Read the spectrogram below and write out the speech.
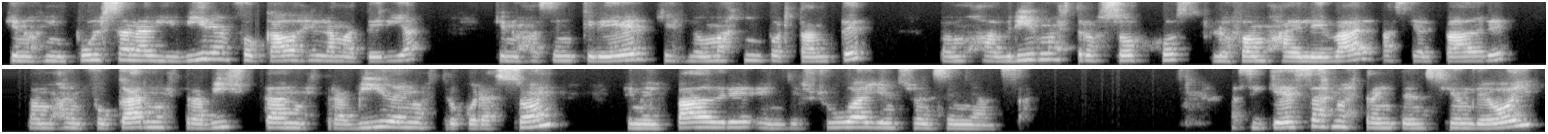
que nos impulsan a vivir enfocados en la materia, que nos hacen creer que es lo más importante. Vamos a abrir nuestros ojos, los vamos a elevar hacia el Padre, vamos a enfocar nuestra vista, nuestra vida y nuestro corazón en el Padre, en Yeshua y en su enseñanza. Así que esa es nuestra intención de hoy.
